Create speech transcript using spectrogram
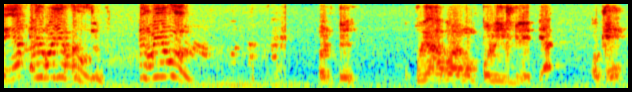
dengar. Ada banyak bu. Ada banyak bu. Untuk pegah abang mempoli milik dia. Okey?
